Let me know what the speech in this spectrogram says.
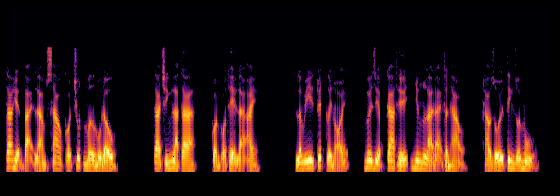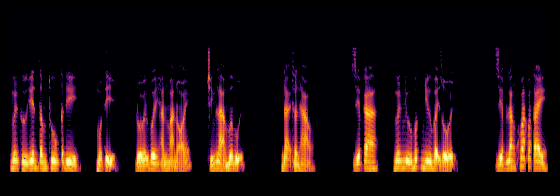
Ta hiện tại làm sao có chút mơ hồ đâu? Ta chính là ta, còn có thể là ai? Lâm y tuyết cười nói, ngươi diệp ca thế nhưng là đại thần hào hào dối tinh dối mù ngươi cứ yên tâm thu cất đi một tỷ đối với hắn mà nói chính là mưa bụi. Đại thần hảo, diệp ca ngươi như bức như vậy rồi. Diệp lăng khoát khoát tay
